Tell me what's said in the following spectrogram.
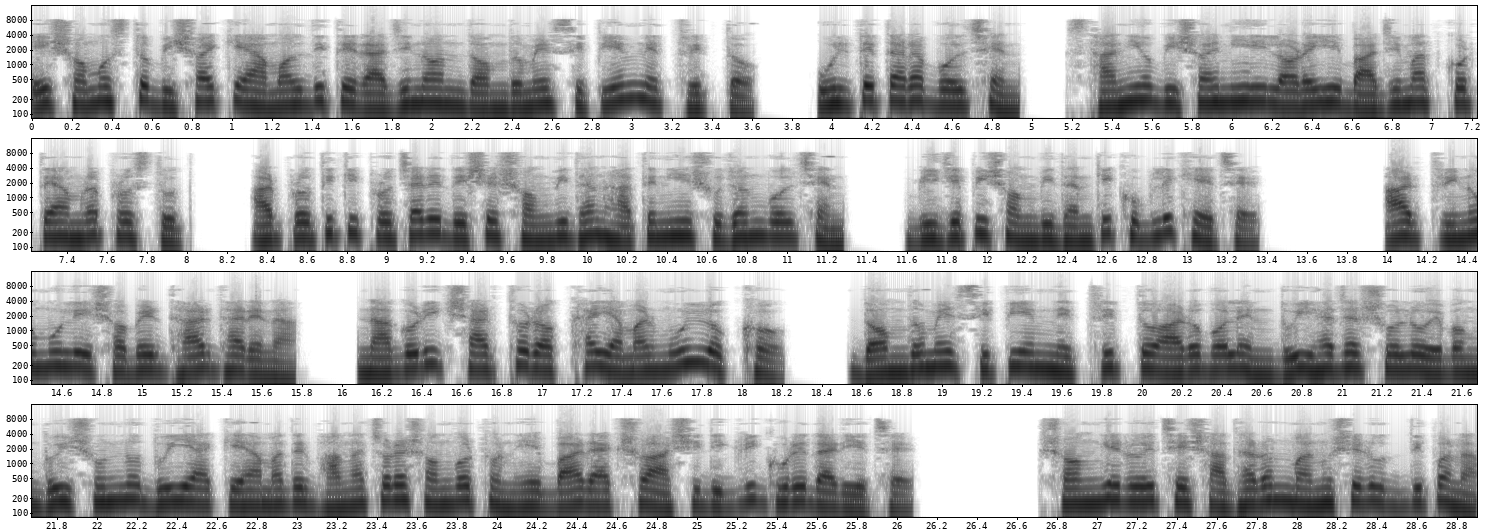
এই সমস্ত বিষয়কে আমল দিতে রাজি নন দমদমের সিপিএম নেতৃত্ব। উল্টে তারা বলছেন, স্থানীয় বিষয় নিয়েই লড়াইয়ে বাজিমাত করতে আমরা প্রস্তুত। আর প্রতিটি প্রচারে দেশের সংবিধান হাতে নিয়ে সুজন বলছেন, বিজেপি সংবিধানকে খুবলে খেয়েছে। আর তৃণমূল এসবের ধার ধারে না। নাগরিক স্বার্থ রক্ষাই আমার মূল লক্ষ্য। দমদমের সিপিএম নেতৃত্ব আরও বলেন, দুই হাজার ষোলো এবং দুই শূন্য দুই একে আমাদের ভাঙাচোরা সংগঠন এবার একশো আশি ডিগ্রি ঘুরে দাঁড়িয়েছে। সঙ্গে রয়েছে সাধারণ মানুষের উদ্দীপনা,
